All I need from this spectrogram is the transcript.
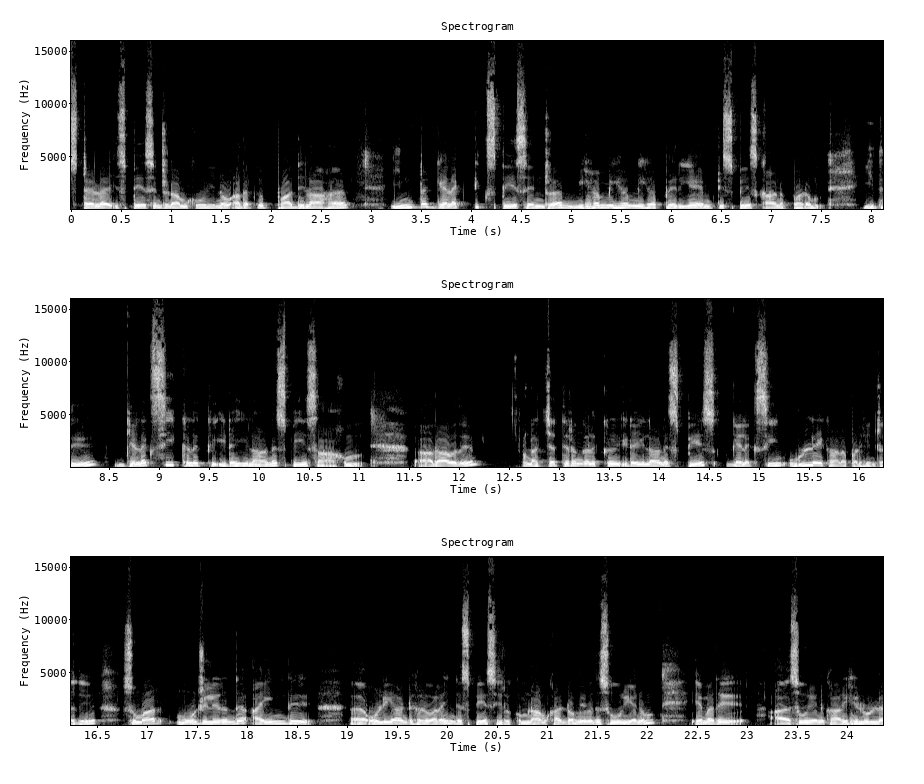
ஸ்டெல ஸ்பேஸ் என்று நாம் கூறினோம். அதற்கு பதிலாக இன்டர் கெலக்டிக் ஸ்பேஸ் என்ற மிக மிக மிக பெரிய எம்டி ஸ்பேஸ் காணப்படும். இது கெலக்சிகளுக்கு இடையிலான ஸ்பேஸ் ஆகும். அதாவது நட்சத்திரங்களுக்கு இடையிலான ஸ்பேஸ் கெலக்சியின் உள்ளே காணப்படுகின்றது. சுமார் மூன்றிலிருந்து ஐந்து ஒளியாண்டுகள் வரை இந்த ஸ்பேஸ் இருக்கும். நாம் கண்டோம் எமது சூரியனும் எமது சூரியனுக்கு அருகிலுள்ள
